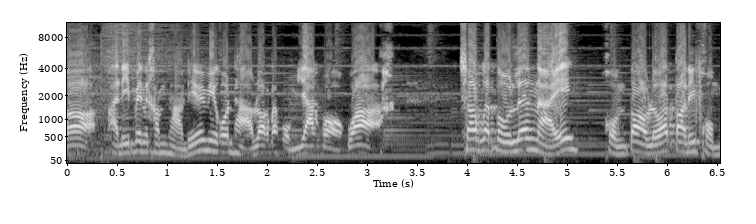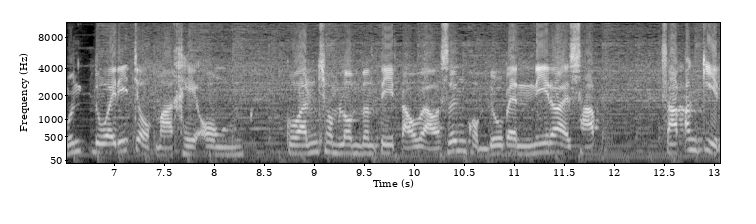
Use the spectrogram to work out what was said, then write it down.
ก็อันนี้เป็นคำถามที่ไม่มีคนถามหรอกแต่ผมอยากบอกว่า ชอบการ์ตูนเรื่องไหน ผมตอบเลยว่าตอนนี้ผมเพิ่งดูไอ้ที่จบมาเคองกวนชมรมดนตรีเป๋าแหววซึ่งผมดูเป็นนี่ด้วยซับซับอังกฤษ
